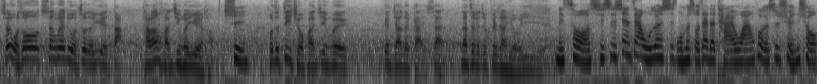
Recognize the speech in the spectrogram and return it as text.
所以我说，深威如果做得越大，台湾环境会越好，是，或者地球环境会。更加的改善，那这个就非常有意义。没错，其实现在无论是我们所在的台湾，或者是全球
